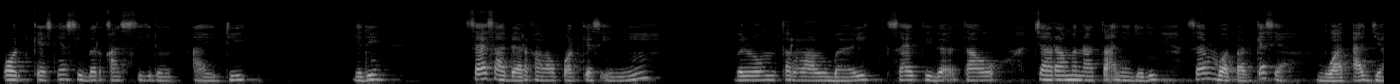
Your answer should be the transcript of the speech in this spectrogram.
podcastnya siberkasih.id. Jadi saya sadar kalau podcast ini belum terlalu baik. Saya tidak tahu cara menatanya. Jadi saya membuat podcast ya buat aja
